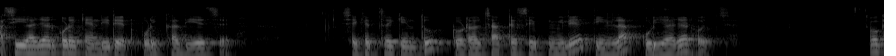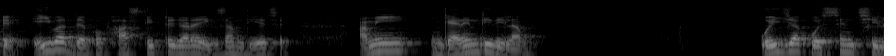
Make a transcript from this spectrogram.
আশি হাজার করে ক্যান্ডিডেট পরীক্ষা দিয়েছে, সেক্ষেত্রে কিন্তু টোটাল চারটে শিফট মিলিয়ে তিন লাখ কুড়ি হাজার হচ্ছে। ওকে এইবার দেখো ফার্স্ট শিফটে যারা এক্সাম দিয়েছে আমি গ্যারেন্টি দিলাম। ওই যা কোয়েশ্চেন ছিল,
